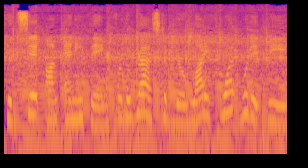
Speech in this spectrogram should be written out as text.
Could sit on anything for the rest of your life, what would it be?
